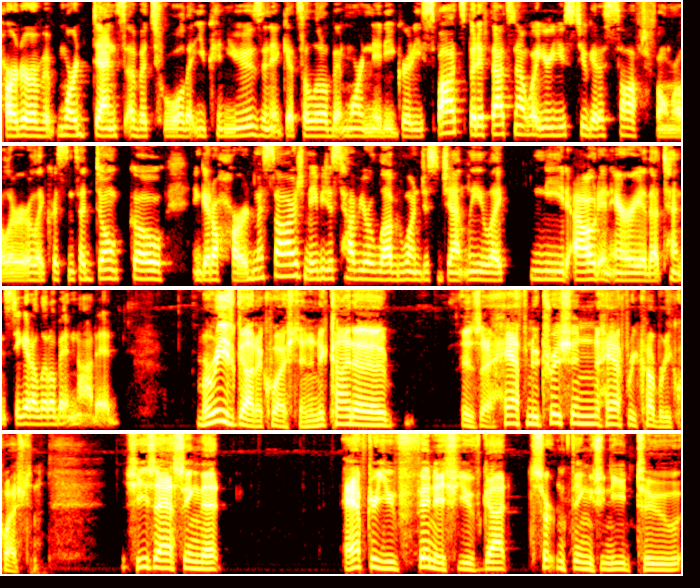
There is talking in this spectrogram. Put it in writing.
harder of a more dense of a tool that you can use and it gets a little bit more nitty gritty spots but if that's not what you're used to get a soft foam roller or like kristen said don't go and get a hard massage. Maybe just have your loved one just gently like knead out an area that tends to get a little bit knotted. Marie's got a question and it kind of is a half nutrition half recovery question. She's asking that after you finish you've got certain things you need to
